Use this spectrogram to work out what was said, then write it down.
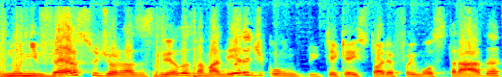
no universo de Jornada das Estrelas, na maneira de com, que, que a história foi mostrada.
